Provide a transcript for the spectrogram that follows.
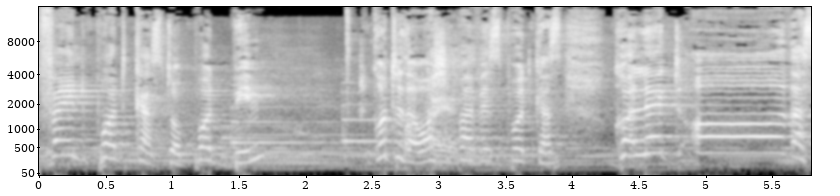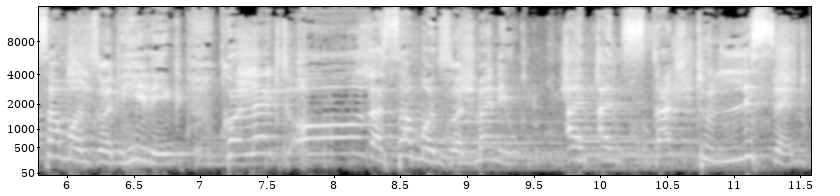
find podcast or Podbean, go to the Worship Harvest podcast, collect all the sermons on healing, collect all the sermons on money, and, and start to listen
